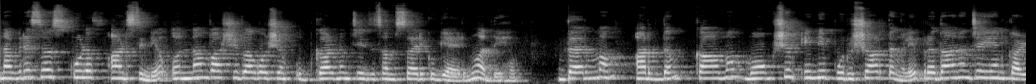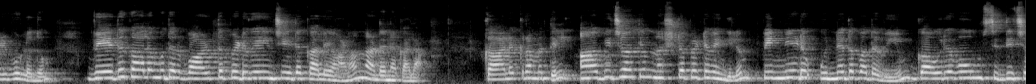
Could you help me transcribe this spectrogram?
നവരസ സ്കൂൾ ഓഫ് ആർട്സിന്റെ ഒന്നാം വാർഷികാഘോഷം ഉദ്ഘാടനം ചെയ്ത് സംസാരിക്കുകയായിരുന്നു അദ്ദേഹം. ധർമ്മം അർത്ഥം കാമം മോക്ഷം എന്നീ പുരുഷാർത്ഥങ്ങളെ പ്രദാനം ചെയ്യാൻ കഴിവുള്ളതും വേദകാലം മുതൽ വാഴ്ത്തപ്പെടുകയും ചെയ്ത കലയാണ് നടനകല. കാലക്രമത്തിൽ ആഭിജാത്യം നഷ്ടപ്പെട്ടുവെങ്കിലും പിന്നീട് ഉന്നത പദവിയും ഗൗരവവും സിദ്ധിച്ച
